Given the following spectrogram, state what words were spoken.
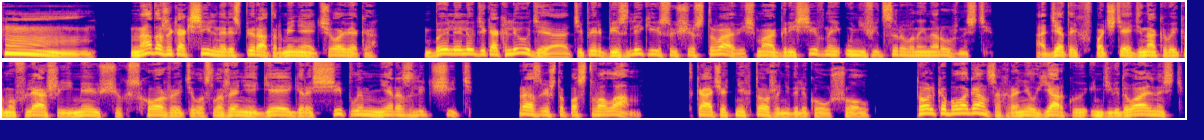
Хм, надо же, как сильно респиратор меняет человека. Были люди как люди, а теперь безликие существа весьма агрессивной унифицированной наружности. Одетых в почти одинаковый камуфляж и имеющих схожее телосложение Гейгера с Сиплым не различить. Разве что по стволам. Ткач от них тоже недалеко ушел. Только Балаган сохранил яркую индивидуальность,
